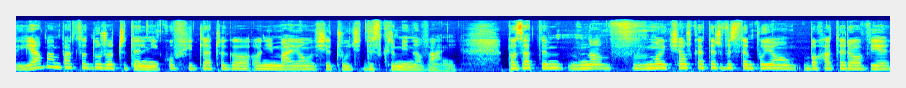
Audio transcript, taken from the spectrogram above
Ja mam bardzo dużo czytelników i dlaczego oni mają się czuć dyskryminowani. Poza tym no, w moich książkach też występują bohaterowie,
